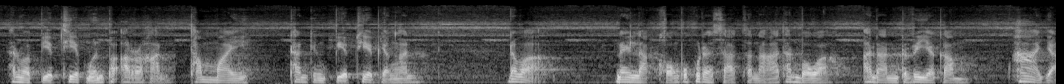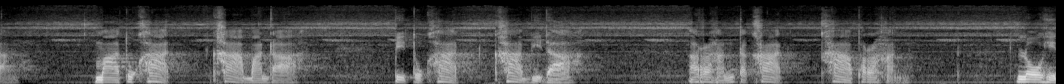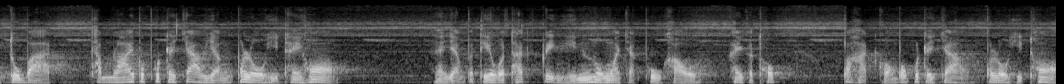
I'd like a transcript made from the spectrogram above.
ท่านว่าเปรียบเทียบเหมือนพระอรหันต์ทำไม ท่านจึงเปรียบเทียบอย่างนั้นนั่นว่าในหลักของพระพุทธศาสนาท่านบอกว่า อนันตริยกรรมห้าอย่าง มาตุคาตฆ่ามารดา ปิตุคาตฆ่าบิดา อรหันตคาตฆ่าพระหันโลหิตตุบาททำร้ายพระพุทธเจ้าอย่างพระโลหิตให้ห่ออย่างพระเทวทัตกลิ่งหินลงมาจากภูเขาให้กระทบพระหัตถ์ของพระพุทธเจ้า พระโลหิตห่อ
